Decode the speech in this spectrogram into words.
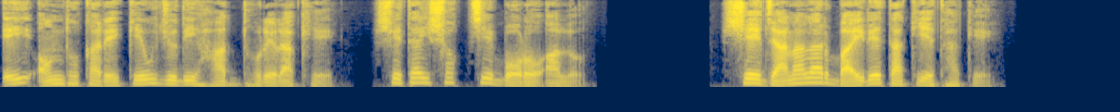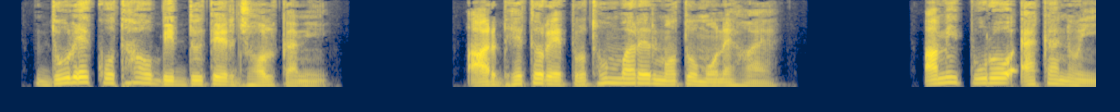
এই অন্ধকারে কেউ যদি হাত ধরে রাখে, সেটাই সবচেয়ে বড় আলো। সে জানালার বাইরে তাকিয়ে থাকে। দূরে কোথাও বিদ্যুতের ঝলকানি। আর ভেতরে প্রথমবারের মতো মনে হয় আমি পুরো একা নই।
